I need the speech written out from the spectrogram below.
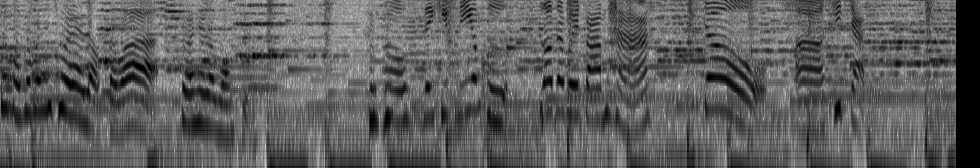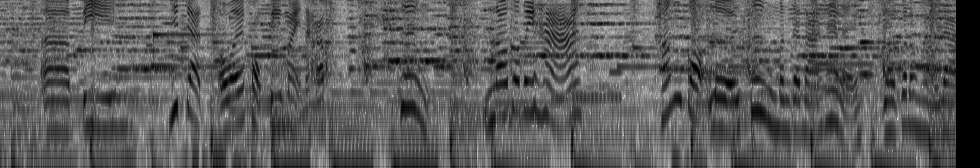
ซึ่งมันก็ไม่ได้ช่วยอะไรหรอกแต่ว่าช่วยให้เรามองเห็นเราในคลิปนี้ก็คือ เราจะไปตามหาเจ้าเอ่อที่จัดเอ่อปี ที่จัดเอาไว้ของปีใหม่นะครับ ซึ่งเราจะไปหาทั้งเกาะเลยซึ่งมันจะนานแค่ไหนเราก็ต้องทำไม่ได้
